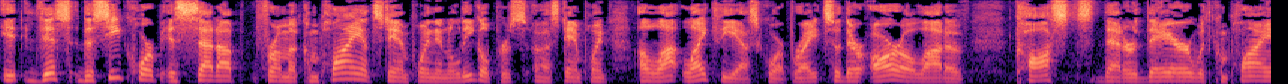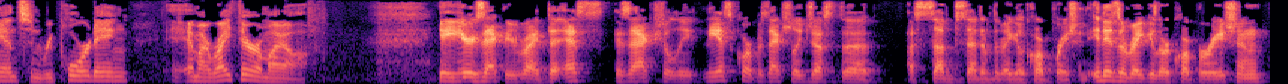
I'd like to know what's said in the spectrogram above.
it this the C corp is set up from a compliance standpoint and a legal pers- uh, standpoint a lot like the S corp, right? So there are a lot of costs that are there with compliance and reporting. Am I right there? Or am I off? Yeah, you're exactly right. The S is actually the S corp is actually just a, a subset of the regular corporation. It is a regular corporation,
